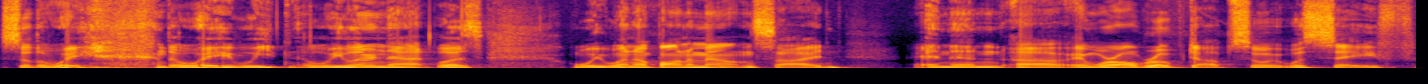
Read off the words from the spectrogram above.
so the way the way we we learned that was we went up on a mountainside and then uh, and we're all roped up, so it was safe.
